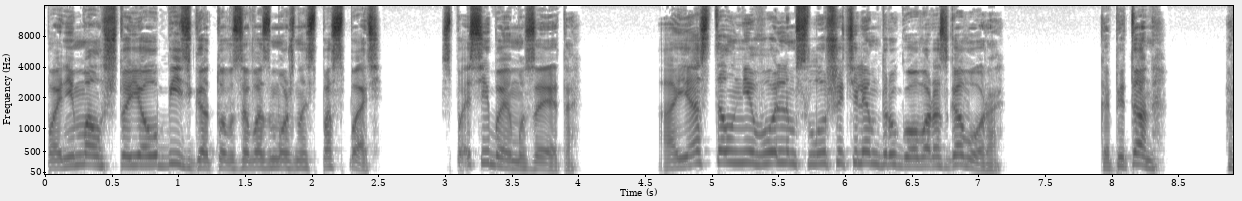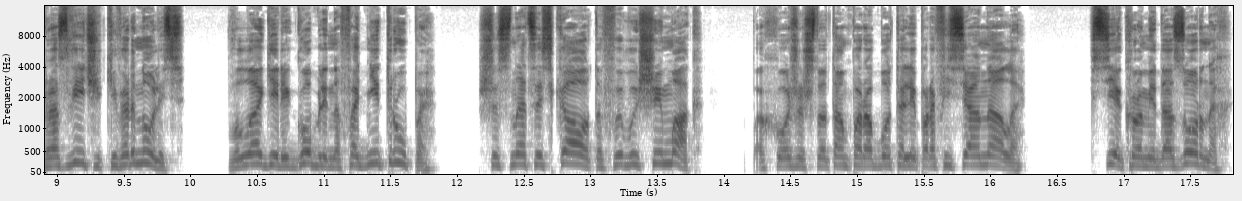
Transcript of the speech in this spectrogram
Понимал, что я убить готов за возможность поспать. Спасибо ему за это. А я стал невольным слушателем другого разговора. Капитан, разведчики вернулись. В лагере гоблинов одни трупы. 16 скаутов и высший маг. Похоже, что там поработали профессионалы. Все, кроме дозорных,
